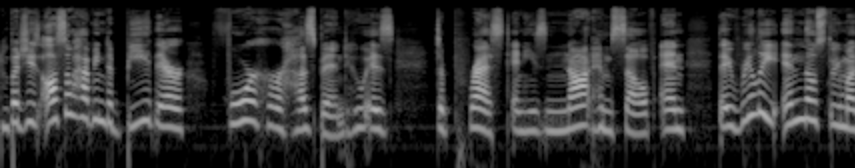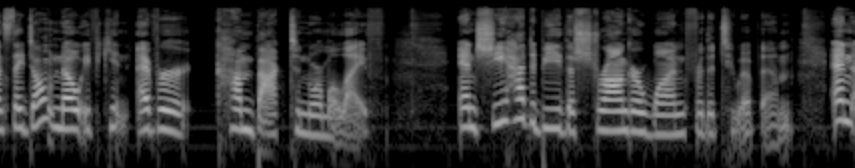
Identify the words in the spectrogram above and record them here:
but she's also having to be there for her husband, who is depressed and he's not himself. And they really, in those three months, they don't know if he can ever come back to normal life. And she had to be the stronger one for the two of them. And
